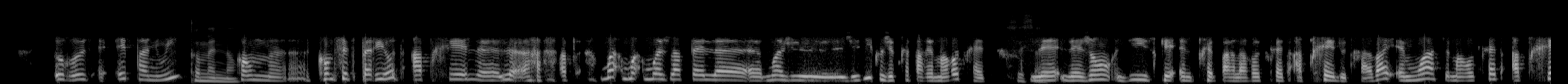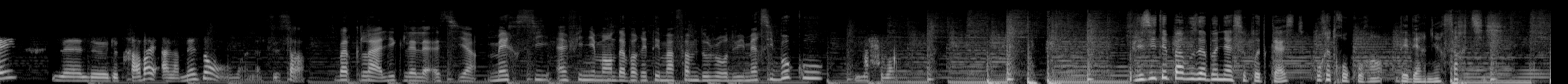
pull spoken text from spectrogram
heureuse et épanouie Comme maintenant. comme euh, comme cette période après le, le- après- moi moi moi je l'appelle euh, moi j'ai dit que j'ai préparé ma retraite ça. les, les gens disent qu'elles préparent la retraite après le travail et moi c'est ma retraite après le, le- le travail à la maison voilà c'est ça Assia. Merci infiniment d'avoir été ma femme d'aujourd'hui. Merci beaucoup. Marhaba. N'hésitez pas à vous abonner à ce podcast pour être au courant des dernières sorties.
